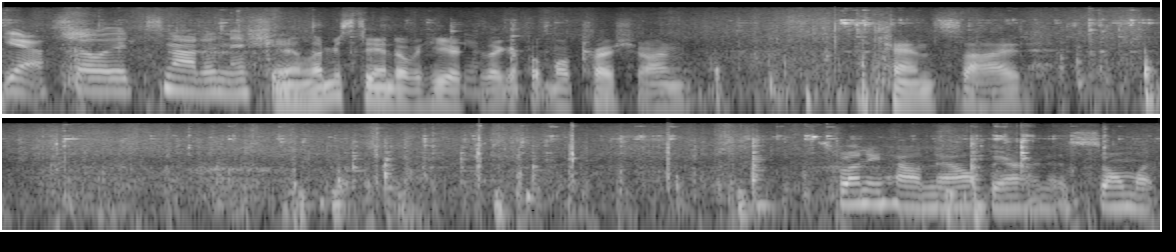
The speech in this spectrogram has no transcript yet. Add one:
Yeah, so it's not an issue. Yeah, let me stand over here because I can put more pressure on Ken's side. It's funny how now Baron is so much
